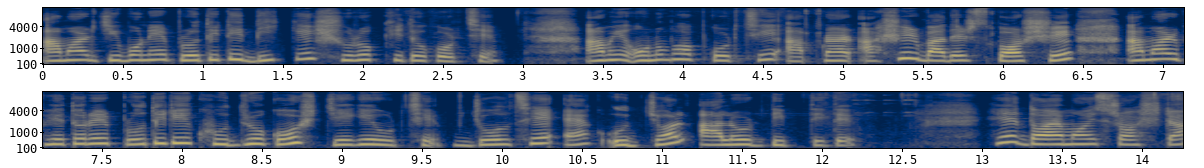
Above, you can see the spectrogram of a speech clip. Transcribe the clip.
আমার জীবনের প্রতিটি দিককে সুরক্ষিত করছে। আমি অনুভব করছি আপনার আশীর্বাদের স্পর্শে আমার ভেতরের প্রতিটি ক্ষুদ্র কোষ জেগে উঠছে, জ্বলছে এক উজ্জ্বল আলোর দীপ্তিতে। হে দয়াময় স্রষ্টা,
